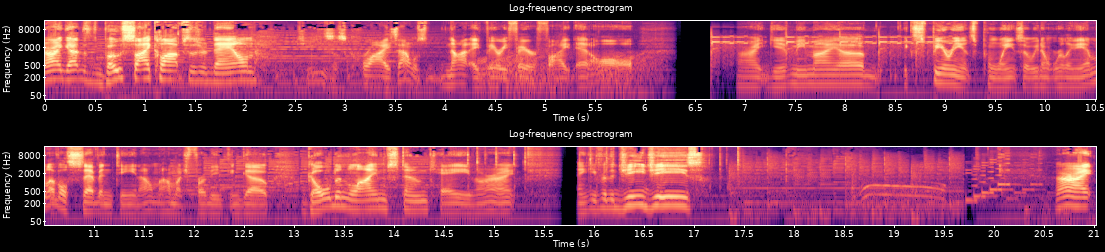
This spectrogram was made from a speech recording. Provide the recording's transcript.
Alright, got this, both Cyclopses are down. Jesus Christ, that was not a very fair fight at all. Alright, give me my uh, experience point so we don't really need I'm level 17. I don't know how much further you can go. Golden Limestone Cave. Alright. Thank you for the GG's. All right,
